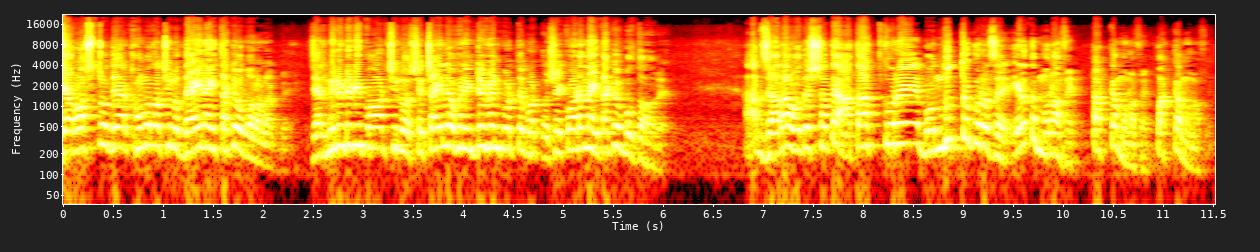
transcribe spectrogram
যার অস্ত্র দেওয়ার ক্ষমতা ছিল, দেয় নাই, তাকেও বলা লাগবে। যার মিলিটারি পাওয়ার ছিল, সে চাইলে ওখানে ইন্টারভেন করতে পারতো, সে করে নাই, তাকেও বলতে হবে। আর যারা ওদের সাথে আতাত করে বন্ধুত্ব করেছে, এরা তো মোনাফেক, টাটকা মোনাফেক, পাক্কা মোনাফেক।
